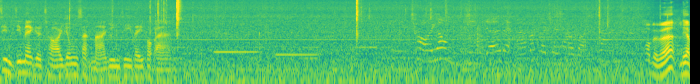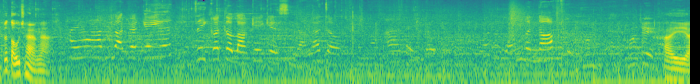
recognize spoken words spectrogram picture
知唔知咩叫塞翁失馬焉知非福啊？塞翁唔見咗隻馬，不過最後揾翻。哦，肥肥，你入咗賭場啊？係啊，你落咗機咧，即係嗰度落機嘅時候咧，就啱嚟。係啊。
